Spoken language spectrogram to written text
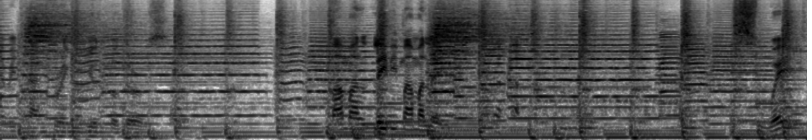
Every time bring beautiful girls. Mama, Lady Mama Lady. Sway.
